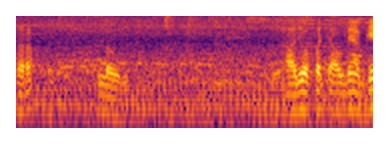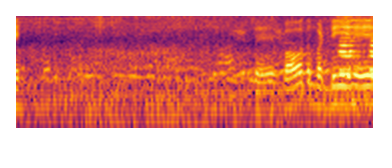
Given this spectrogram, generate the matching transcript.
ਸਾਰਾ। ਲਓ ਜੀ। ਤੇ ਆ ਜਾਓ ਆਪਾਂ ਚੱਲਦੇ ਹਾਂ ਅੱਗੇ। ਤੇ ਬਹੁਤ ਵੱਡੀ ਇਹ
